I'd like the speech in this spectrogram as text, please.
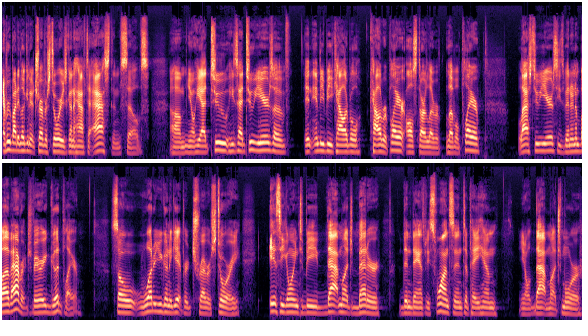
everybody looking at Trevor Story is going to have to ask themselves. Um, you know, he had two. He's had two years of an MVP caliber caliber player, All Star level, level player. Last two years, he's been an above average, very good player. So, what are you going to get for Trevor Story? is he going to be that much better than Dansby Swanson to pay him, you know, that much more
